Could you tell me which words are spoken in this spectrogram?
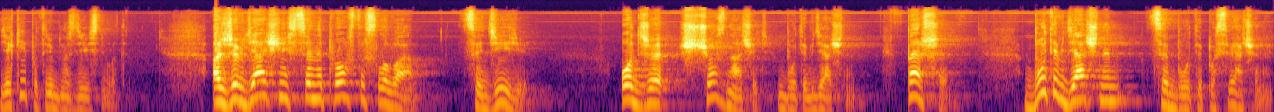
який потрібно здійснювати. Адже вдячність це не просто слова, це дії. Отже, що значить бути вдячним? Перше, бути вдячним це бути посвяченим.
